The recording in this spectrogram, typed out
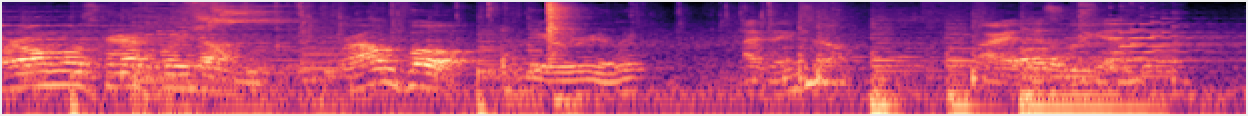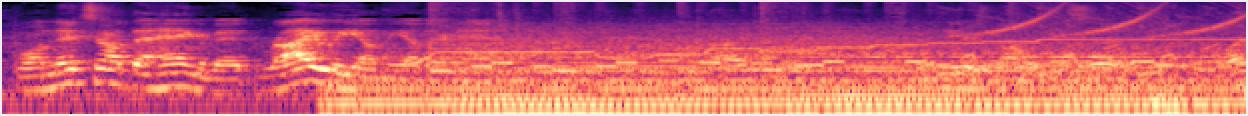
We're almost halfway done. Round four. Yeah, really? I think so. Alright, this one again. Well, Nick's got the hang of it. Riley, on the other hand. Well, I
